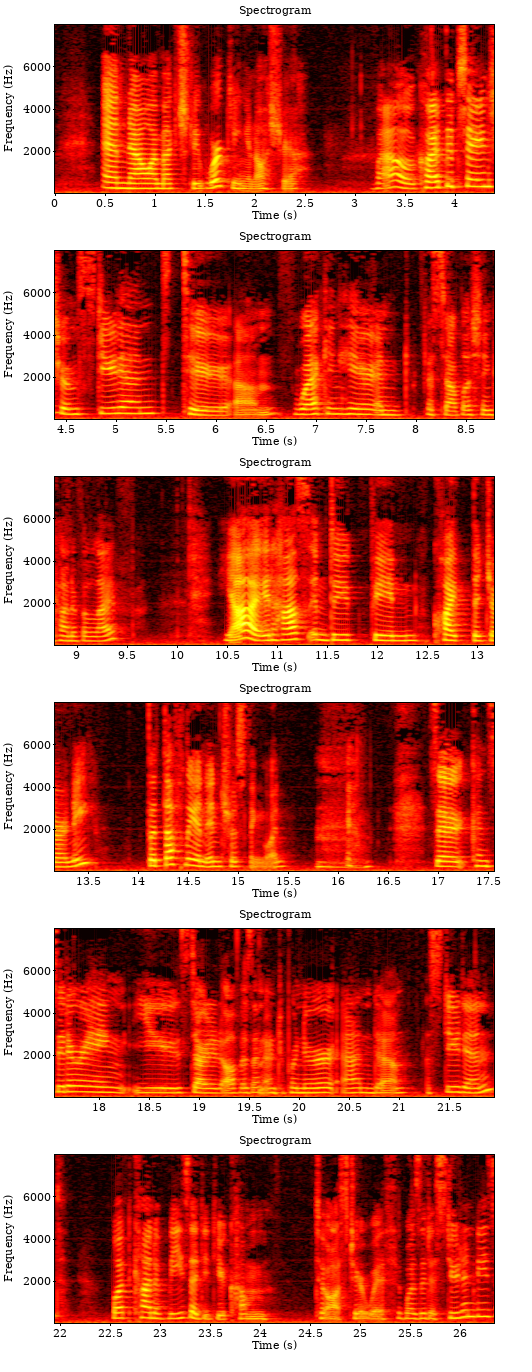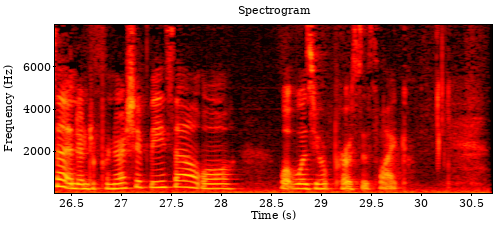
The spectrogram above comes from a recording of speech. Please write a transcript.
And now I'm actually working in Austria. Wow, quite the change from student to um, working here and establishing kind of a life. Yeah, it has indeed been quite the journey, but definitely an interesting one. so, considering you started off as an entrepreneur and um, a student, what kind of visa did you come to Austria with? Was it a student visa, an entrepreneurship visa, or what was your process like?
